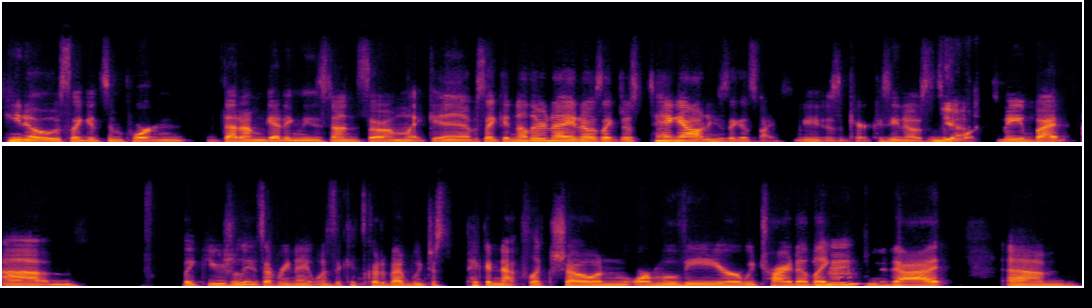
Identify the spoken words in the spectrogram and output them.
he knows like it's important that i'm getting these done so i'm like eh. i was like another night i was like just hang out and he's like it's fine he doesn't care because he knows it's Yeah. important to me but um like usually it's every night once the kids go to bed we just pick a netflix show and or movie or we try to like Mhm. do that um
